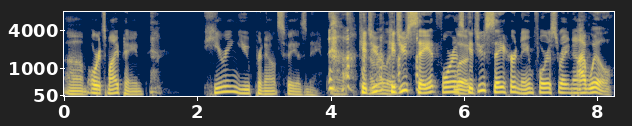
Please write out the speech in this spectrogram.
um, or it's my pain? Hearing you pronounce Svea's name. Could you oh, really- could you say it for us? Look. could you say her name for us right now? I will.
